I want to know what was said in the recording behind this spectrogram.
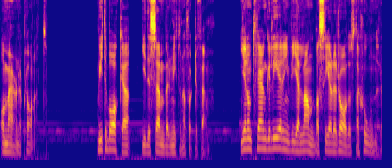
och Mariner-planet. Vi är tillbaka i december 1945. Genom triangulering via landbaserade radiostationer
